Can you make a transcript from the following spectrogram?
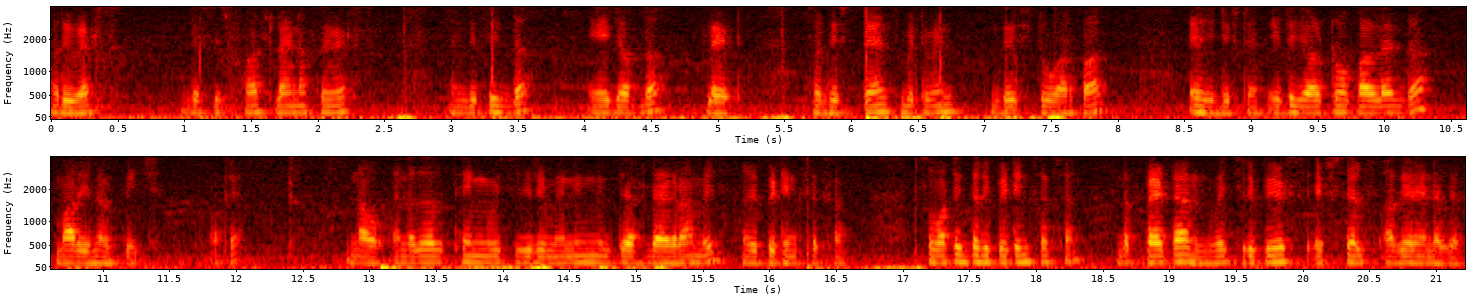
rivets. This is first line of rivets and this is the edge of the plate. So distance between these two are called edge distance. It is also called as the marginal pitch. Okay. Now another thing which is remaining in this diagram is repeating section. So what is the repeating section? The pattern which repeats itself again and again.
